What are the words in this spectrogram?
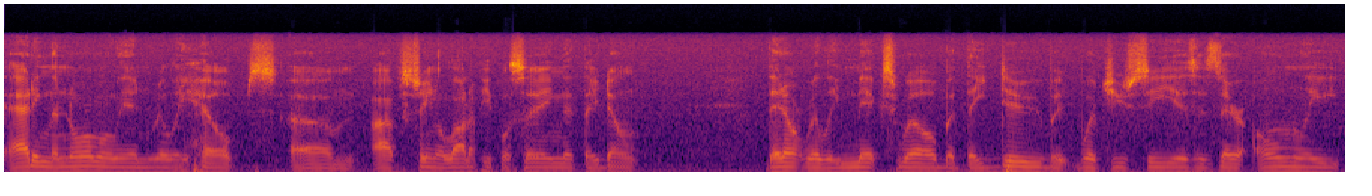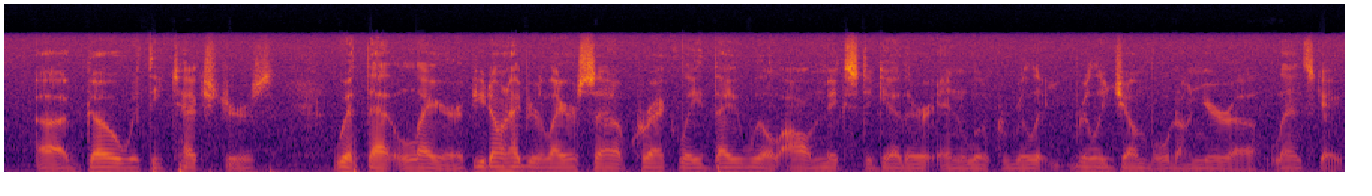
adding the normal in really helps. Um, I've seen a lot of people saying that they don't they don't really mix well, but they do. But what you see is is they're only uh, go with the textures with that layer. If you don't have your layer set up correctly, they will all mix together and look really really jumbled on your uh, landscape.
